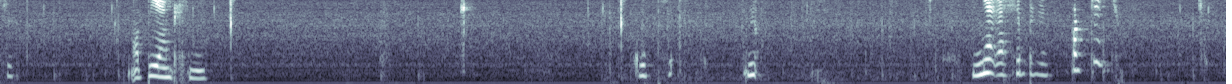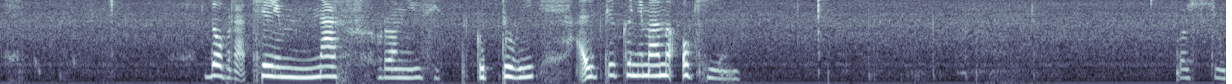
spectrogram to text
przez... No pięknie. Kupię. No. Nie da się przeskoczyć. Dobra, czyli nasz schron już jest gotowy, ale tylko nie mamy okien. Gościu.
